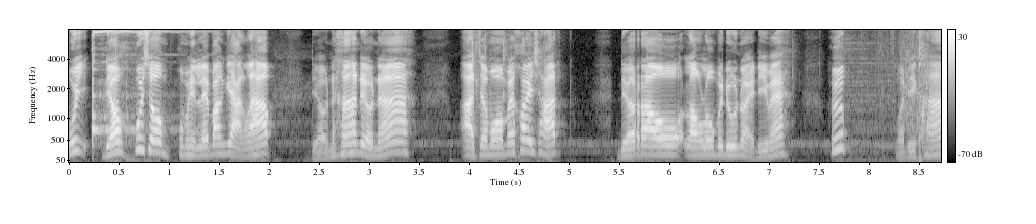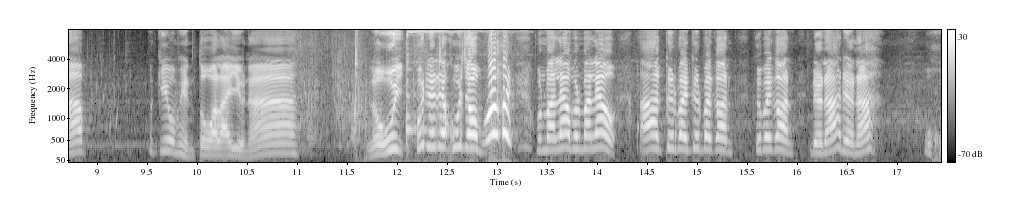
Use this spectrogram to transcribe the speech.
อุ้ย เดี๋ยวผู้ชม ผมเห็นอะไรบางอย่างแล้วครับ เดี๋ยวนะ เดี๋ยวนะ อาจจะมองไม่ค่อยชัด เดี๋ยวเราลองลงไปดูหน่อยดีไหมฮึบสวัสดีครับ เมื่อกี้ผมเห็นตัวอะไรอยู่นะแล้วอุ้ยอุ๊ยเดี๋ยวเดี๋ยวคุณผู้ชมเฮ้ยมันมาแล้ว มันมาแล้ว อ่า ขึ้นไป ขึ้นไปก่อน ขึ้นไปก่อน เดี๋ยวนะ เดี๋ยวนะ โอ้โห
